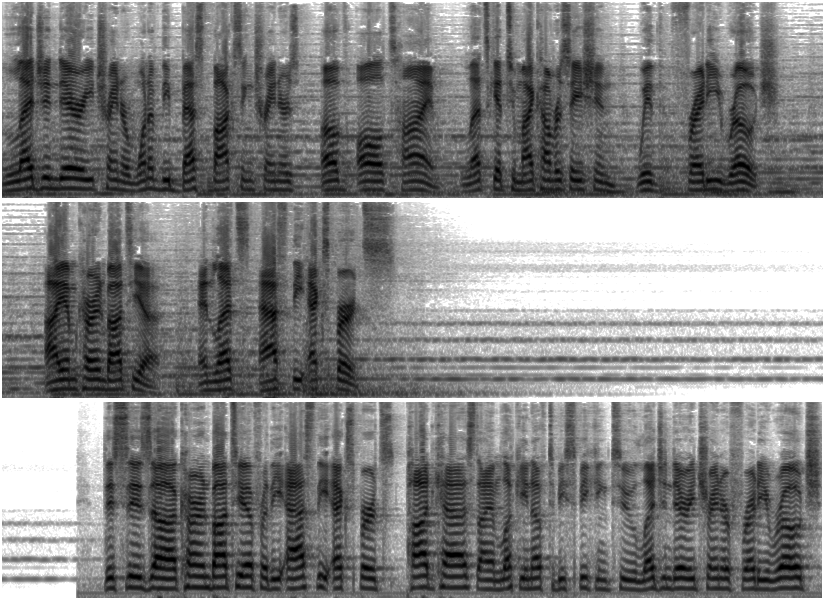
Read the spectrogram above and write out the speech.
legendary trainer, one of the best boxing trainers of all time. Let's get to my conversation with Freddie Roach. I am Karan Bhatia, and let's ask the experts. This is uh, Karan Bhatia for the Ask the Experts podcast. I am lucky enough to be speaking to legendary trainer Freddie Roach,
